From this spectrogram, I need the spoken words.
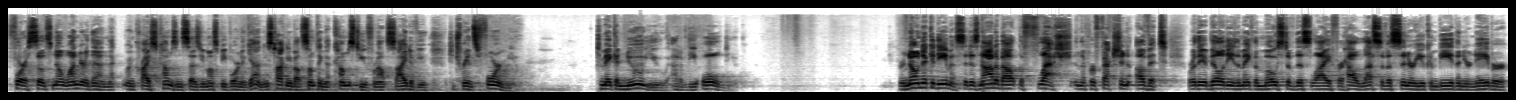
for us. So it's no wonder then that when Christ comes and says you must be born again, he's talking about something that comes to you from outside of you to transform you, to make a new you out of the old you. Or no Nicodemus. It is not about the flesh and the perfection of it or the ability to make the most of this life or how less of a sinner you can be than your neighbor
